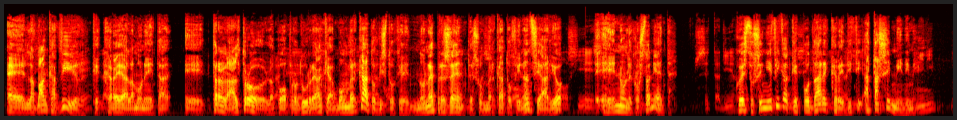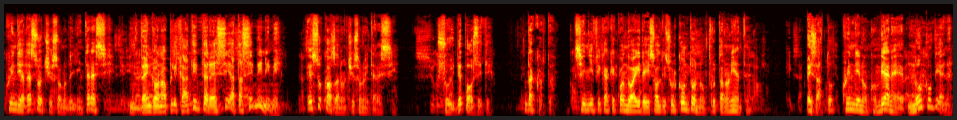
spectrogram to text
È la banca VIR che crea la moneta e tra l'altro la può produrre anche a buon mercato, visto che non è presente sul mercato finanziario e non le costa niente. Questo significa che può dare crediti a tassi minimi. Quindi adesso ci sono degli interessi. Vengono applicati interessi a tassi minimi. E su cosa non ci sono interessi? Sui depositi. D'accordo. Significa che quando hai dei soldi sul conto non fruttano niente? Esatto. Quindi non conviene... Non conviene.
